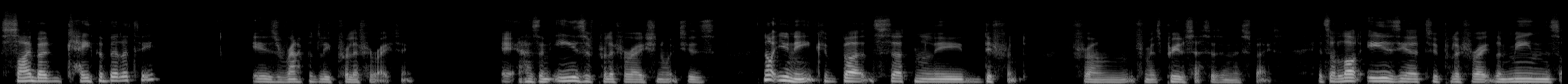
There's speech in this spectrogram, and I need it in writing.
cyber capability is rapidly proliferating it has an ease of proliferation which is not unique, but certainly different from from its predecessors in this space. It's a lot easier to proliferate the means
